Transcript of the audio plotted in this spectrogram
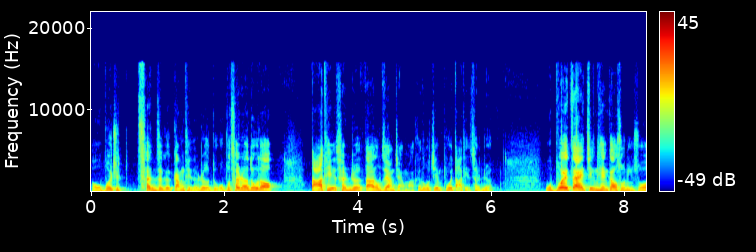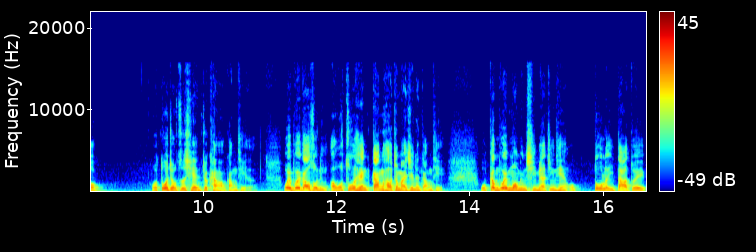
哦，我不会去蹭这个钢铁的热度，我不蹭热度的哦。打铁趁热，大家都这样讲嘛。可是我今天不会打铁趁热，我不会在今天告诉你说，我多久之前就看好钢铁了。我也不会告诉你哦，我昨天刚好就买进了钢铁。我更不会莫名其妙今天我多了一大堆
